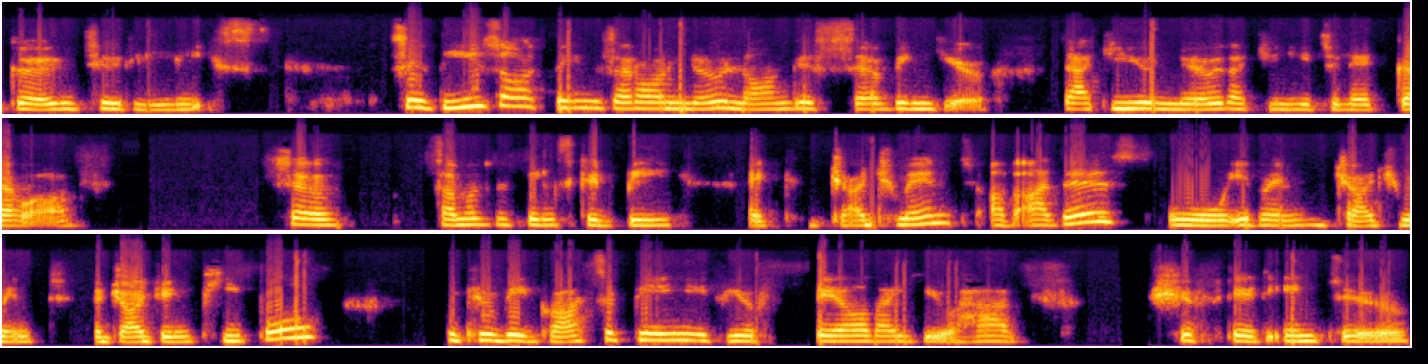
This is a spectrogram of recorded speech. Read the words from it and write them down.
going to release? So these are things that are no longer serving you that you know that you need to let go of. So some of the things could be like judgment of others or even judgment judging people. It could be gossiping if you feel that you have shifted into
